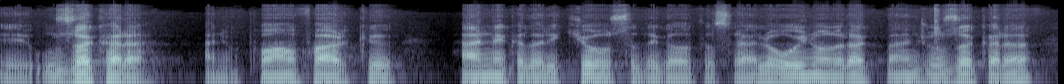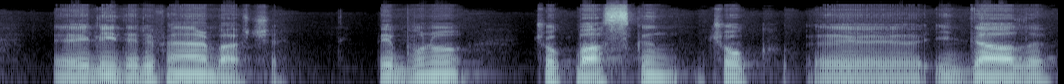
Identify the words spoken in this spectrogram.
e, uzak ara hani puan farkı her ne kadar iki olsa da Galatasaray'la oyun olarak bence uzak ara e, lideri Fenerbahçe. Ve bunu çok baskın, çok e, iddialı,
